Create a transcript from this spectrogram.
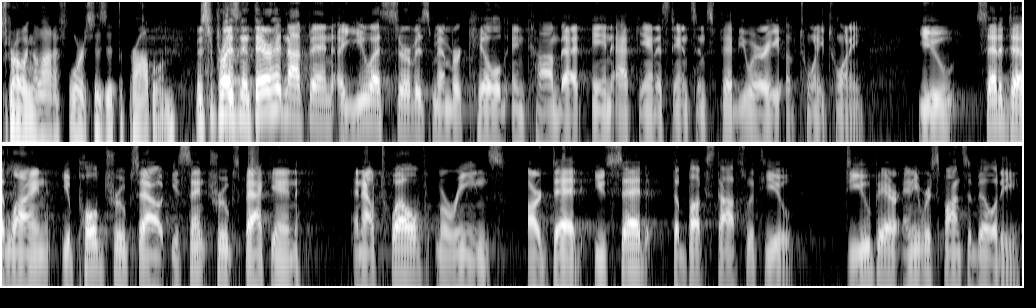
throwing a lot of forces at the problem. Mr. President, there had not been a U.S. service member killed in combat in Afghanistan since February of 2020. You set a deadline, you pulled troops out, you sent troops back in, and now 12 Marines are dead. You said the buck stops with you. Do you bear any responsibility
